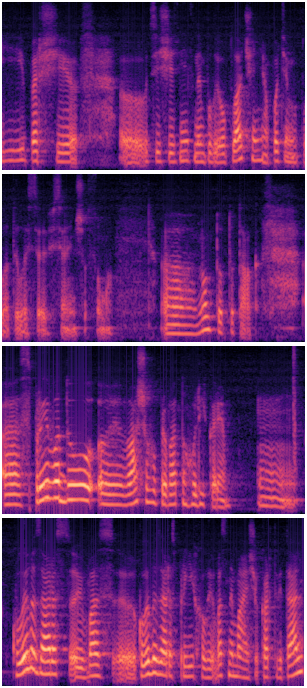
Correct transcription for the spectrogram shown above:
І перші е, ці 6 днів не були оплачені, а потім оплатилася вся інша сума. Е, Ну, тобто так. З приводу вашого приватного лікаря. Коли ви зараз, вас, коли ви зараз приїхали, у вас немає ще карт Віталь,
